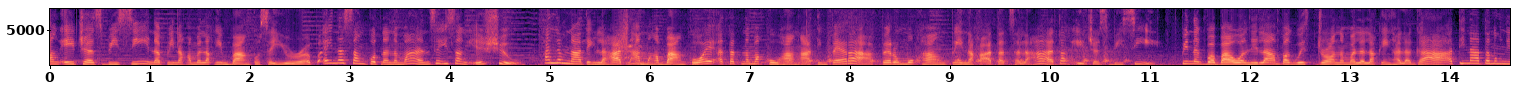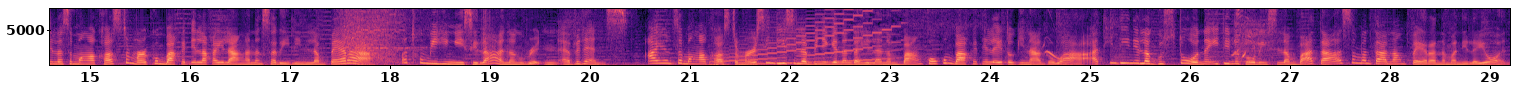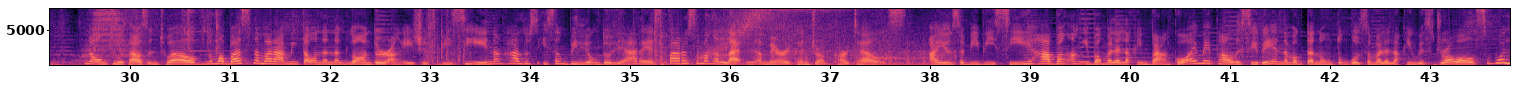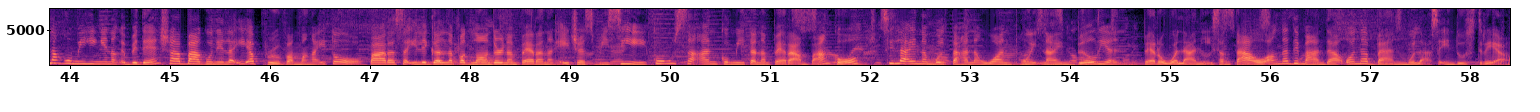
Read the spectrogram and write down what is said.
Ang HSBC na pinakamalaking bangko sa Europe ay nasangkot na naman sa isang issue. Alam nating lahat na ang mga bangko ay atat na makuha ang ating pera, pero mukhang pinakaatat sa lahat ang HSBC. Pinagbabawal nila ang pag-withdraw ng malalaking halaga at tinatanong nila sa mga customer kung bakit nila kailangan ng sarili nilang pera at humihingi sila ng written evidence. Ayon sa mga customers, hindi sila binigyan ng dahilan ng bangko kung bakit nila ito ginagawa at hindi nila gusto na itinuturing silang bata samantalang pera naman nila yon. Noong 2012, lumabas na maraming taon na nag-launder ang HSBC ng halos isang bilyong dolyares para sa mga Latin American drug cartels. Ayon sa BBC, habang ang ibang malalaking bangko ay may policy rin na magtanong tungkol sa malalaking withdrawals, walang humihingi ng ebidensya bago nila i-approve ang mga ito. Para sa illegal na pag-launder ng pera ng HSBC, kung saan kumita ng pera ang bangko, sila ay namultahan ng 1.9 billion, pero wala ni isang tao ang nademanda o na-ban mula sa industriya.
